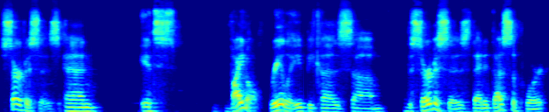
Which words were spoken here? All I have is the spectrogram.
services. And it's vital, really, because um, the services that it does support,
